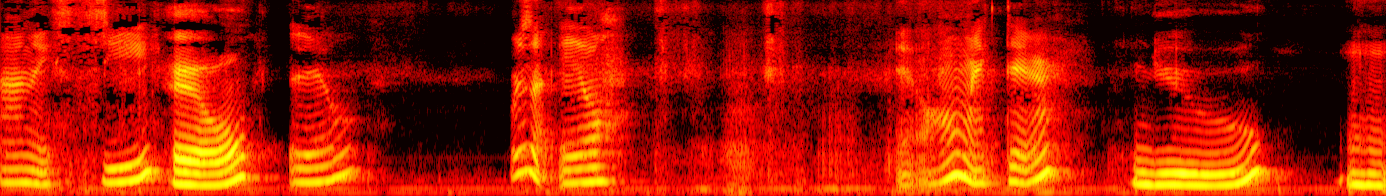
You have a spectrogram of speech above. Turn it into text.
And a C. L, L. Where's the L? L right there. U, mm-hmm,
